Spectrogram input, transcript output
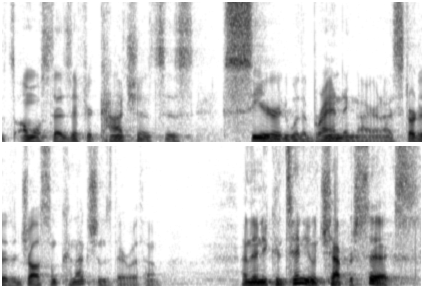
it's almost as if your conscience is seared with a branding iron. I started to draw some connections there with him. And then you continue in chapter 6.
